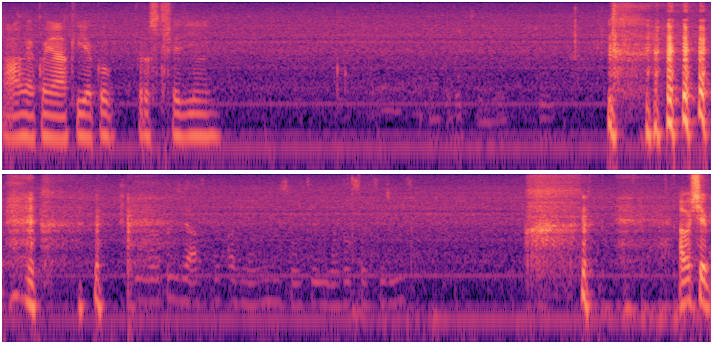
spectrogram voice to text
A jako nějaký jako prostředí. A počkej,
